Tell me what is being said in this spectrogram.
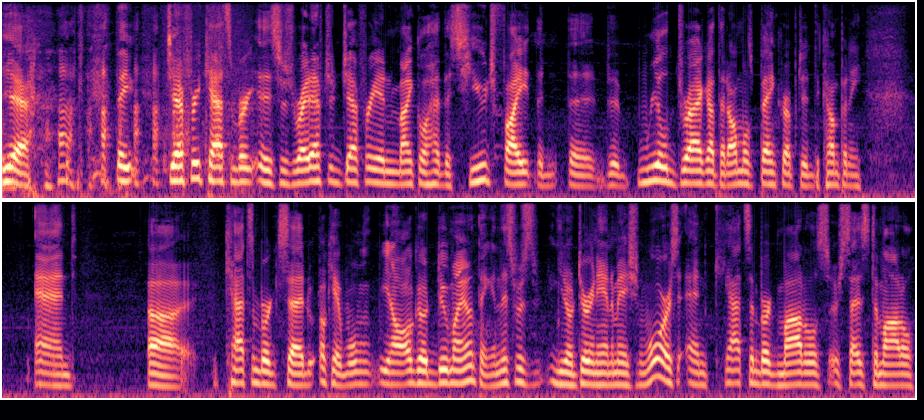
Yeah, they Jeffrey Katzenberg. This was right after Jeffrey and Michael had this huge fight, the the the real drag out that almost bankrupted the company, and uh, Katzenberg said, "Okay, well, you know, I'll go do my own thing." And this was you know during Animation Wars, and Katzenberg models or says to model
